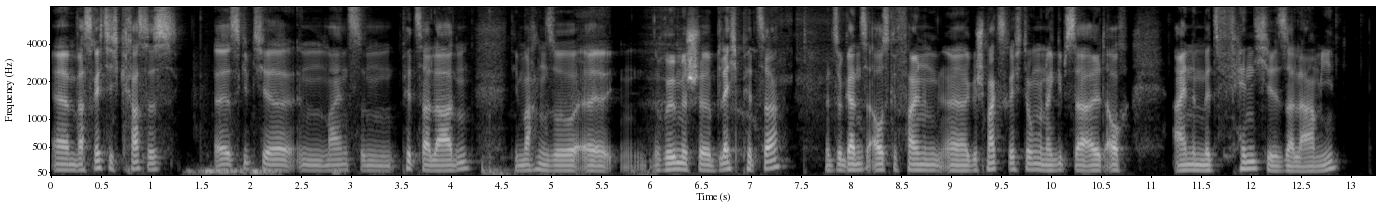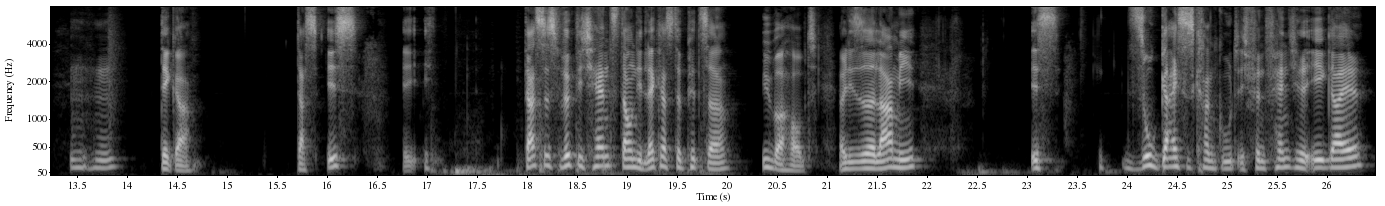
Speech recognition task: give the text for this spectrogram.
Ähm, was richtig krass ist, äh, es gibt hier in Mainz einen Pizzaladen, die machen so äh, römische Blechpizza mit so ganz ausgefallenen äh, Geschmacksrichtungen. Und dann gibt's da halt auch eine mit Fenchelsalami. Mhm. Digga, das ist. ich- Das ist wirklich hands down die leckerste Pizza überhaupt. Weil diese Salami ist so geisteskrank gut. Ich finde Fenchel eh geil.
